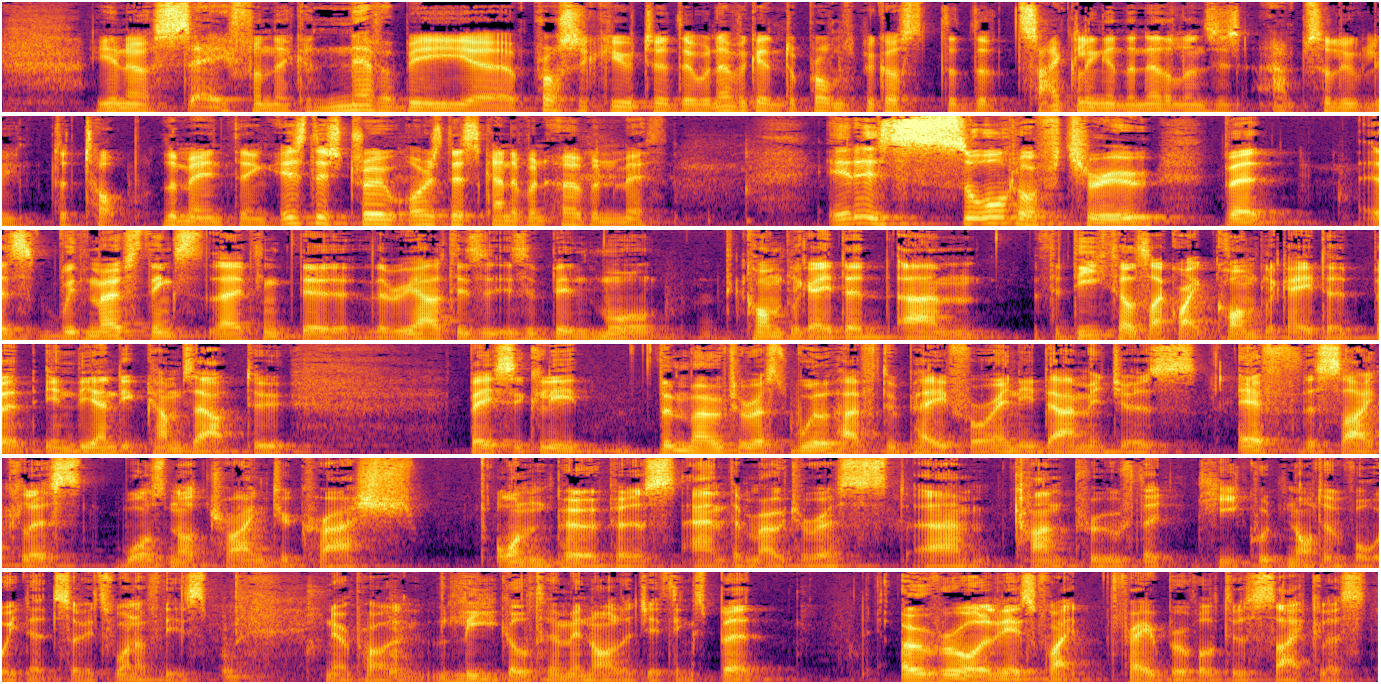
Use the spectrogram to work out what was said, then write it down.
you know, safe and they can never be uh, prosecuted. They will never get into problems because the, the cycling in the Netherlands is absolutely the top, the main thing. Is this true, or is this kind of an urban myth? It is sort of true, but as with most things, I think the the reality is, is a bit more complicated. Um, the details are quite complicated, but in the end, it comes out to basically the motorist will have to pay for any damages if the cyclist was not trying to crash on purpose and the motorist um, can't prove that he could not avoid it. So it's one of these, you know, probably legal terminology things. But overall, it is quite favourable to the cyclist.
